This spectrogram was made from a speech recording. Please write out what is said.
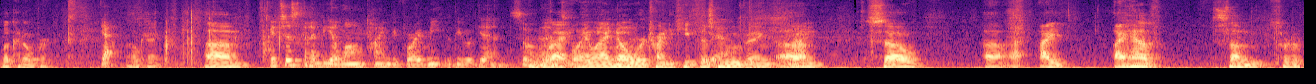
look it over. Yeah. Okay. Um, It's just gonna be a long time before I meet with you again, so that's right, why. and we I know wanna- we're trying to keep this Yeah. moving, Right. um, so, uh, I, I, I have some sort of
